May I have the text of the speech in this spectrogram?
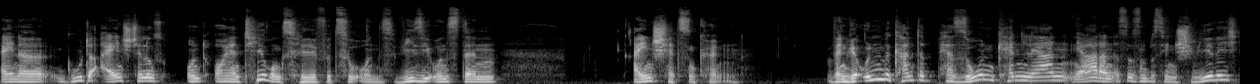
eine gute Einstellungs- und Orientierungshilfe zu uns, wie sie uns denn einschätzen können. Wenn wir unbekannte Personen kennenlernen, ja, dann ist es ein bisschen schwierig,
